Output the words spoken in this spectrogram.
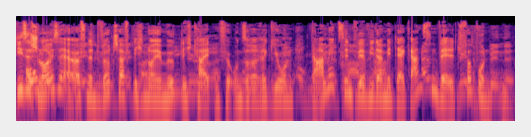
Diese Schleuse eröffnet wirtschaftlich neue Möglichkeiten für unsere Region. Damit sind wir wieder mit der ganzen Welt verbunden.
